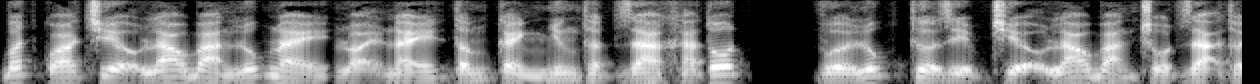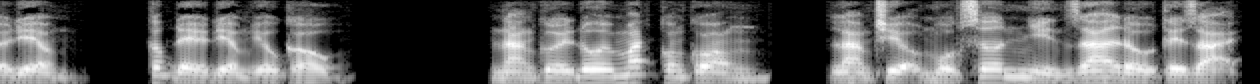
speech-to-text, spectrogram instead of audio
bất quá triệu lao bản lúc này loại này tâm cảnh nhưng thật ra khá tốt, vừa lúc thừa dịp triệu lao bản trột dạ thời điểm, cấp đề điểm yêu cầu. Nàng cười đôi mắt cong cong, làm triệu mộc sơn nhìn ra đầu tê dại,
